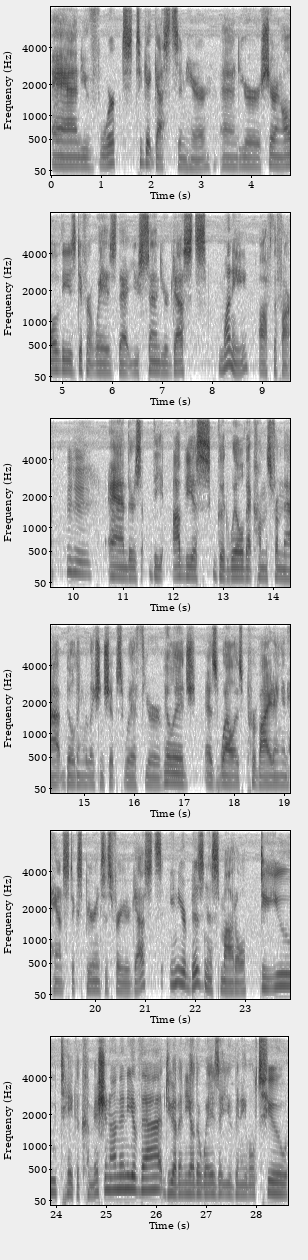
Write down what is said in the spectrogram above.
and you've worked to get guests in here, and you're sharing all of these different ways that you send your guests money off the farm. Mm-hmm. And there's the obvious goodwill that comes from that, building relationships with your village, as well as providing enhanced experiences for your guests. In your business model, do you take a commission on any of that? Do you have any other ways that you've been able to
